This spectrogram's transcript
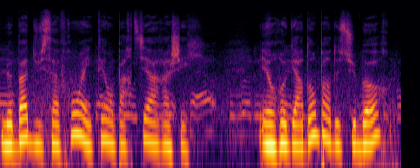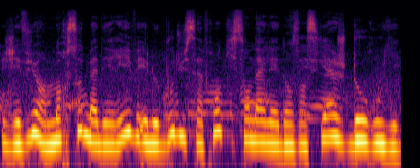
le bas du safran a été en partie arraché. Et en regardant par-dessus bord, j'ai vu un morceau de ma dérive et le bout du safran qui s'en allait dans un sillage d'eau rouillée.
